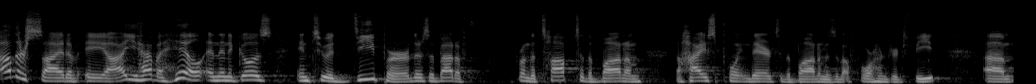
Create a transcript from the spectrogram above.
other side of Ai, you have a hill, and then it goes into a deeper, there's about a, from the top to the bottom, the highest point there to the bottom is about 400 feet. Um,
